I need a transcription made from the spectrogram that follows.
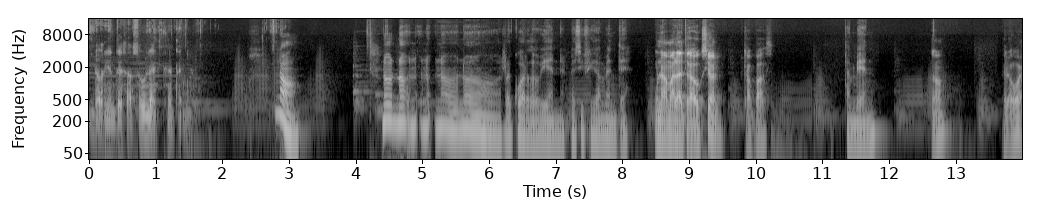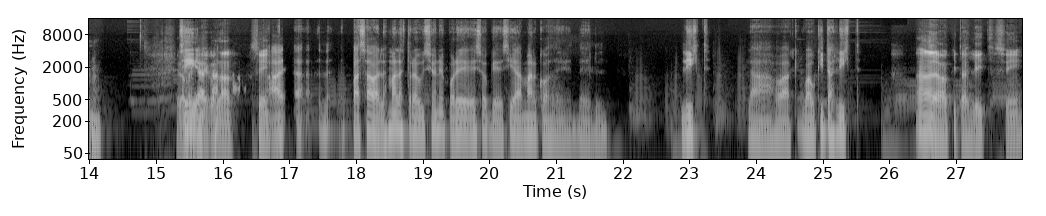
los dientes azules que tenía. No. No, no, no, no, no, recuerdo bien específicamente. Una mala traducción, capaz, También. ¿no? Pero bueno. Pero Sí, me a- con la. Sí. Ah, ah, pasaba las malas traducciones por eso que decía Marcos de- del List. Las ba- bauquitas List. Ah, las vaquitas lit, sí.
